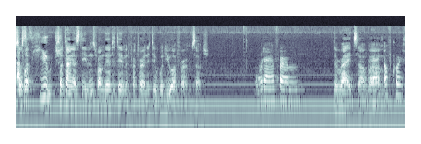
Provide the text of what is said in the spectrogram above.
That so, was huge. So, Tanya Stephens from the entertainment fraternity, would you affirm such? Would I affirm? The rights of. Um, of course.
